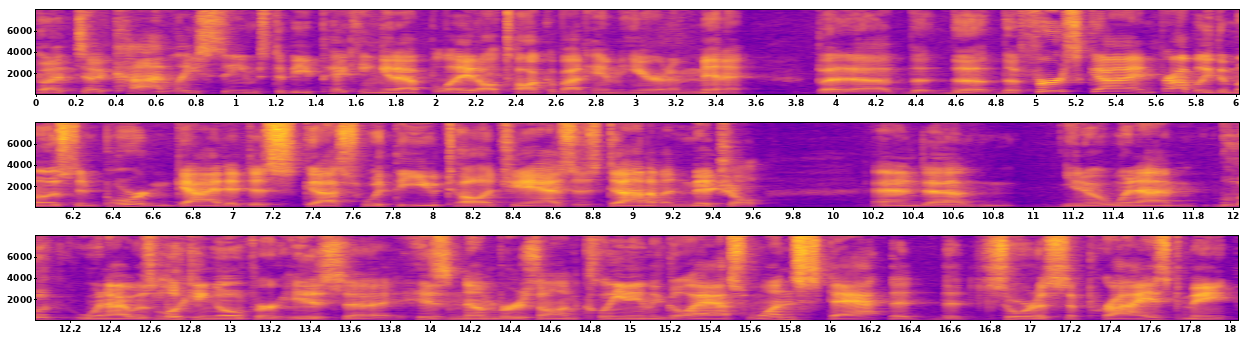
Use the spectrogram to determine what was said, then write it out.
but uh, Conley seems to be picking it up late. I'll talk about him here in a minute. But uh, the, the, the first guy and probably the most important guy to discuss with the Utah Jazz is Donovan Mitchell. And uh, you know when I'm look when I was looking over his uh, his numbers on cleaning the glass, one stat that, that sort of surprised me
